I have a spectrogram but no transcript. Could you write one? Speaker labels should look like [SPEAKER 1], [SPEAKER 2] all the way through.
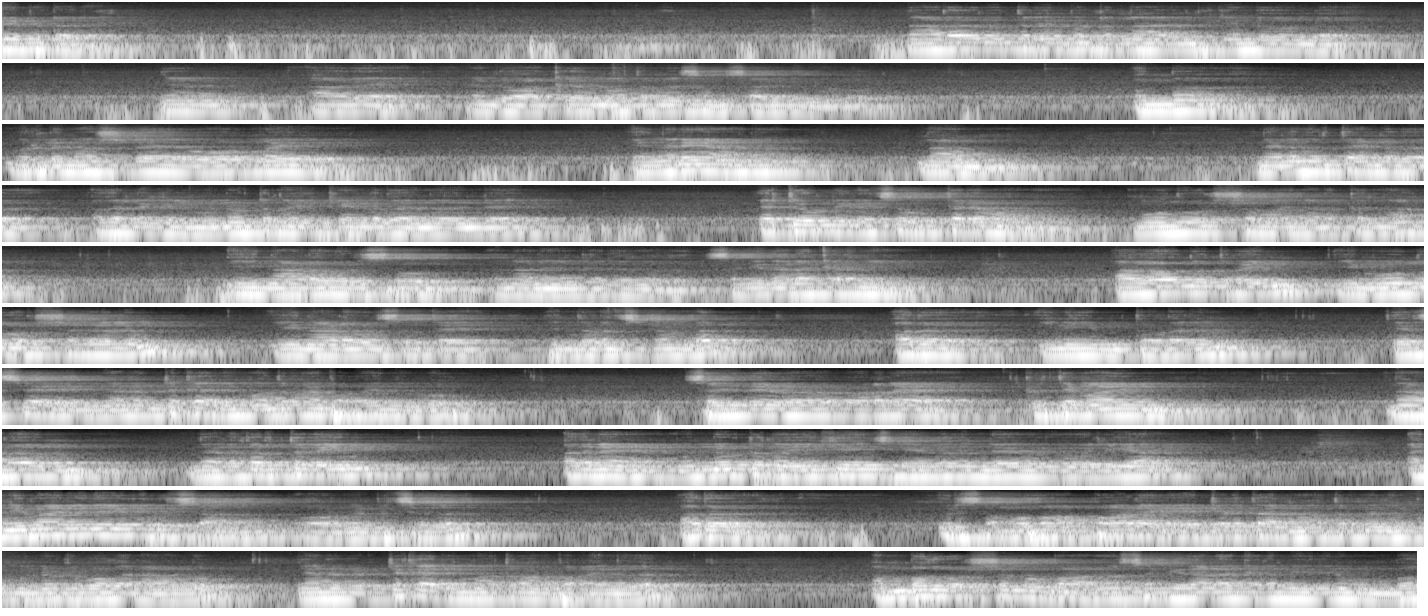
[SPEAKER 1] പ്രിയപ്പെട്ടവരെ നാടകം ഇത്രയും പെട്ടെന്ന് ആരംഭിക്കേണ്ടതുകൊണ്ട് ഞാൻ ആകെ രണ്ട് വാക്കുകൾ മാത്രമേ സംസാരിക്കുന്നുള്ളൂ. ഒന്ന് മുരളി മാഷിയുടെ ഓർമ്മയിൽ എങ്ങനെയാണ് നാം നിലനിർത്തേണ്ടത് അതല്ലെങ്കിൽ മുന്നോട്ട് നയിക്കേണ്ടത് എന്നതിന്റെ ഏറ്റവും മികച്ച ഉത്തരമാണ് മൂന്ന് വർഷമായി നടക്കുന്ന ഈ നാടകോത്സവം എന്നാണ് ഞാൻ കരുതുന്നത്. സംഗീത അക്കാദമി ആകാവുന്നത്രയും ഈ മൂന്ന് വർഷങ്ങളിലും ഈ നാടകോത്സവത്തെ പിന്തുണച്ചിട്ടുണ്ട്. അത് ഇനിയും തുടരും. തീർച്ചയായും ഞാൻ ഒറ്റ കാര്യം മാത്രമേ പറയുന്നുള്ളൂ. സജിതയുടെ വളരെ കൃത്യമായും നാടകം നിലനിർത്തുകയും അതിനെ മുന്നോട്ട് നയിക്കുകയും ചെയ്യേണ്ടതിന്റെ ഒരു വലിയ അനിവാര്യതയെക്കുറിച്ചാണ് ഓർമ്മിപ്പിച്ചത്. അത് ഒരു സമൂഹം അപ്പാടെ ഏറ്റെടുത്താൽ മാത്രമേ നമുക്ക് മുന്നോട്ട് പോകാനാവുള്ളൂ. ഞാനൊരു ഒറ്റ കാര്യം മാത്രമാണ് പറയുന്നത്. അമ്പത് വർഷം മുമ്പാണ് സംഗീത അക്കാദമി ഇതിനു മുമ്പ്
